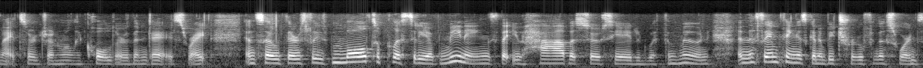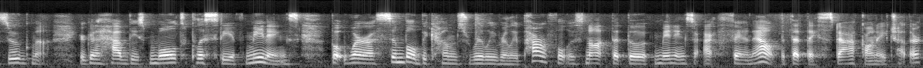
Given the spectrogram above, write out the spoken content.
nights are generally colder than days, right? And so there's these multiplicity of meanings that you have associated with the moon. And the same thing is going to be true for this word zeugma. You're going to have these multiplicity of meanings, but where a symbol becomes really, really powerful is not that the meanings fan out, but that they stack on each other.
